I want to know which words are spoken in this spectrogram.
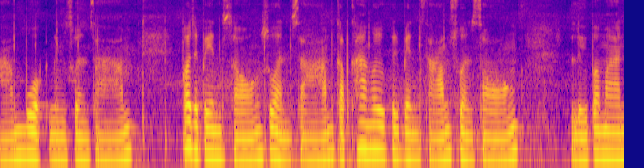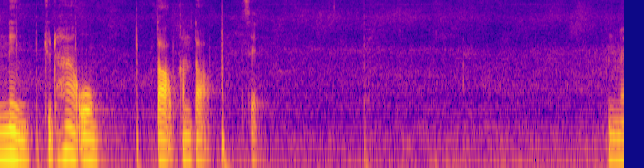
3บวก1ส่วน3ก็จะเป็น 2 ส่วน 3 กับข้างก็จะเป็น 3 ส่วน 2 หรือประมาณ 1.5โอห์มตอบคำตอบเสร็จเห็นไหม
